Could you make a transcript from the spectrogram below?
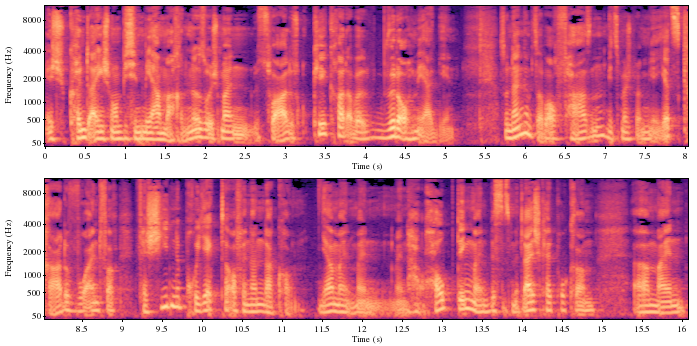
ich könnte eigentlich mal ein bisschen mehr machen. Ne? So, ich meine, ist zwar alles okay gerade, aber würde auch mehr gehen. So, und dann gibt es aber auch Phasen, wie zum Beispiel bei mir jetzt gerade, wo einfach verschiedene Projekte aufeinander kommen. Ja, mein, mein, mein Hauptding, mein Business mit Leichtigkeit-Programm, äh, mein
